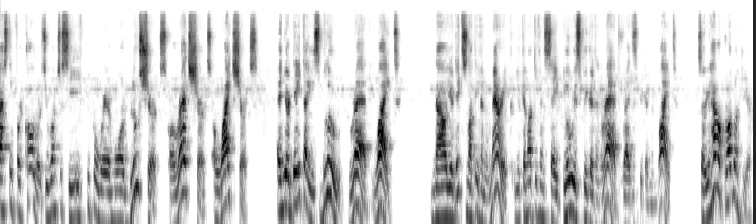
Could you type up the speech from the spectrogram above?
testing for colors? You want to see if people wear more blue shirts or red shirts or white shirts, and your data is blue, red, white. Now your data is not even numeric. You cannot even say blue is bigger than red, red is bigger than white. So you have a problem here.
